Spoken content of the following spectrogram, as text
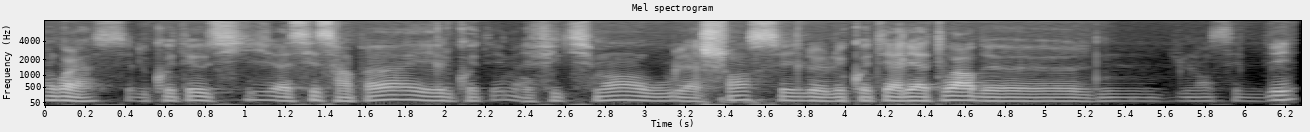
Donc voilà, c'est le côté aussi assez sympa et le côté bah, effectivement où la chance et le, le côté aléatoire de, du lancer de dés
